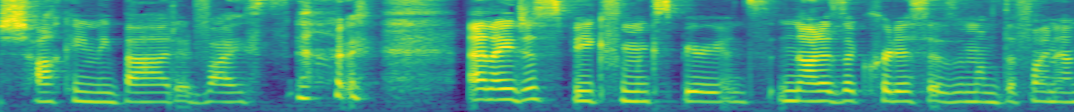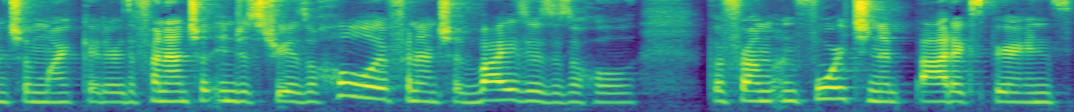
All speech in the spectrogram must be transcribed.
shockingly bad advice. and I just speak from experience, not as a criticism of the financial market or the financial industry as a whole or financial advisors as a whole, but from unfortunate bad experience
